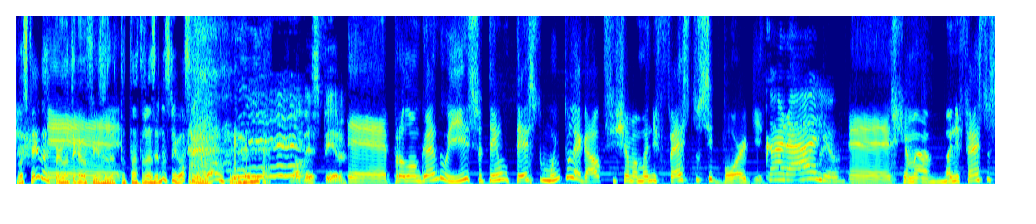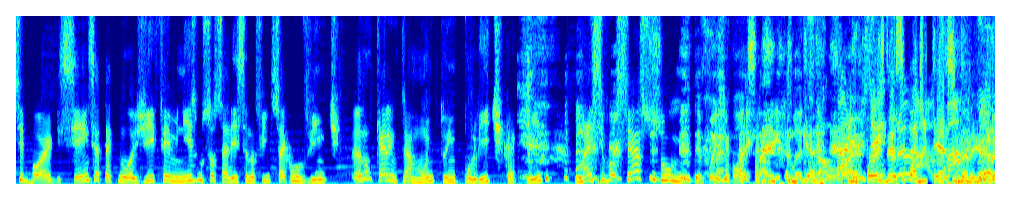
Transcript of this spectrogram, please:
Gostei da É. pergunta que eu fiz. Tu tá trazendo uns negócios legais. Mó vespeiro. É, prolongando isso, tem um texto muito legal que se chama Manifesto Ciborgue. Caralho. É, chama Manifesto Ciborgue, Ciência, Tecnologia e Feminismo Socialista no fim do século XX. Eu não quero entrar muito em política aqui, mas se você assume... Depois de uma hora e 40 falando de Star Cara, Wars. Depois desse podcast, tá ligado?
